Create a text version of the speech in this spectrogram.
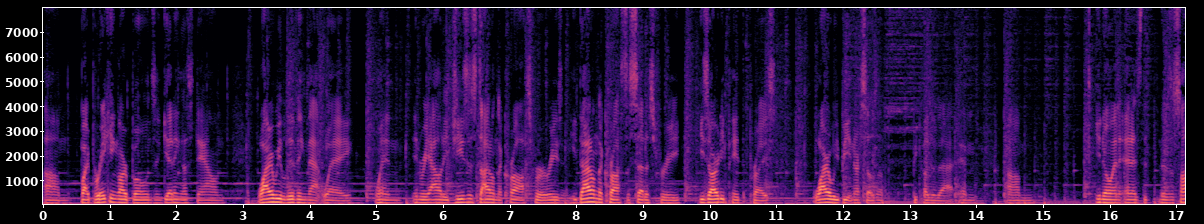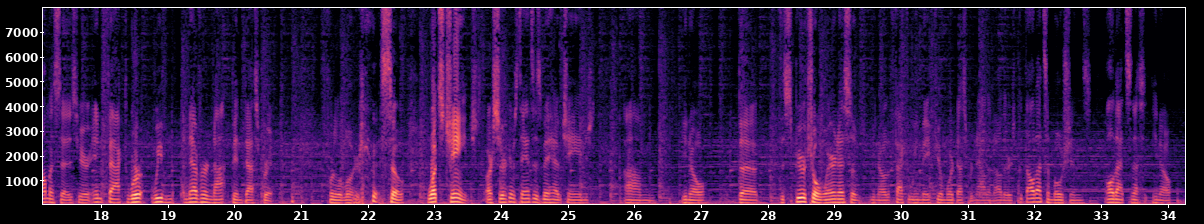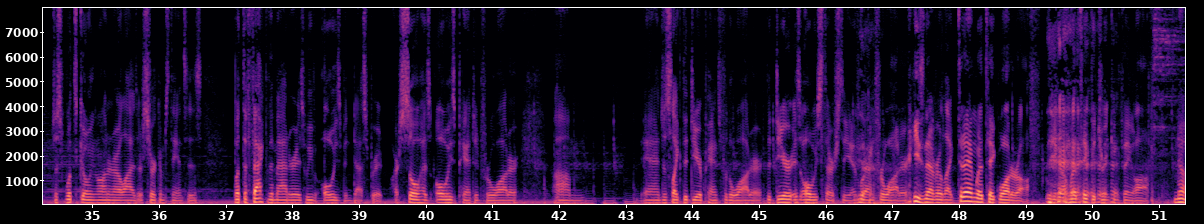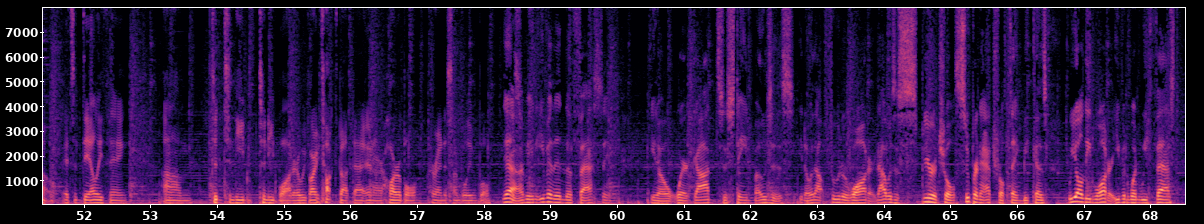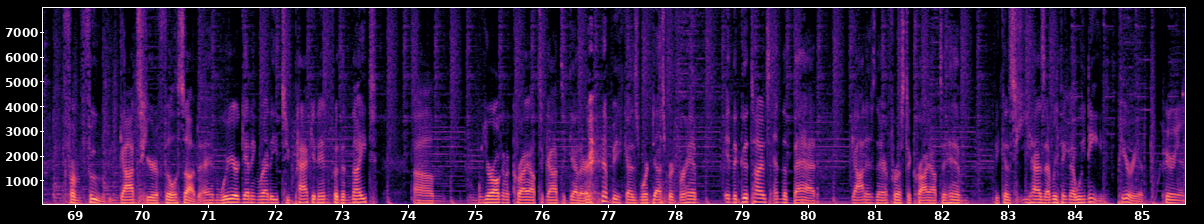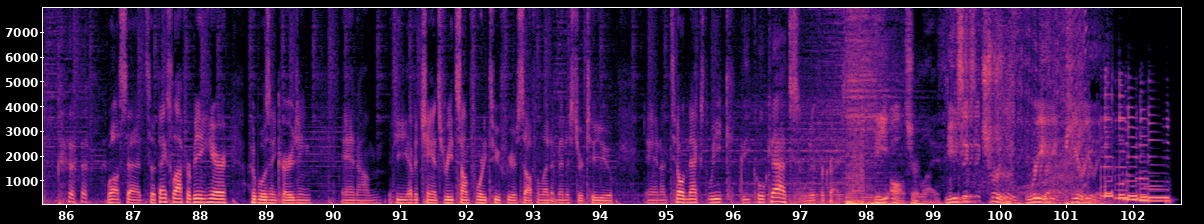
um, by breaking our bones and getting us down? Why are we living that way when in reality Jesus died on the cross for a reason? He died on the cross to set us free. He's already paid the price. Why are we beating ourselves up because of that? And um, you know, and, and as the as the psalmist says here, in fact, we're we've never not been desperate for the Lord. so, what's changed? Our circumstances may have changed. Um, you know, the the spiritual awareness of you know the fact that we may feel more desperate now than others, but all that's emotions. All that's nece- you know just what's going on in our lives, our circumstances. But the fact of the matter is, we've always been desperate. Our soul has always panted for water. Um, and just like the deer pants for the water, the deer is always thirsty and Yeah. looking for water. He's never like, today I'm going to take water off. You know, I'm going to take the drinking thing off. No, it's a daily thing. Um, to, to need to need water. We've already talked about that in our horrible, horrendous, unbelievable. Yeah, I mean, even in the fasting, you know, where God sustained Moses, you know, without food or water, that was a spiritual, supernatural thing because we all need water, even when we fast from food. God's here to fill us up, and we are getting ready to pack it in for the night. Um, you're all going to cry out to God together because we're desperate for Him in the good times and the bad. God is there for us to cry out to Him because He has everything that we need. Period. Period. well said. So thanks a lot for being here. I hope it was encouraging. And um, if you have a chance, read Psalm 42 for yourself and let it minister to you. And until next week, Be cool cats. live for Christ. The Altar Life. Music, truth, real, period.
